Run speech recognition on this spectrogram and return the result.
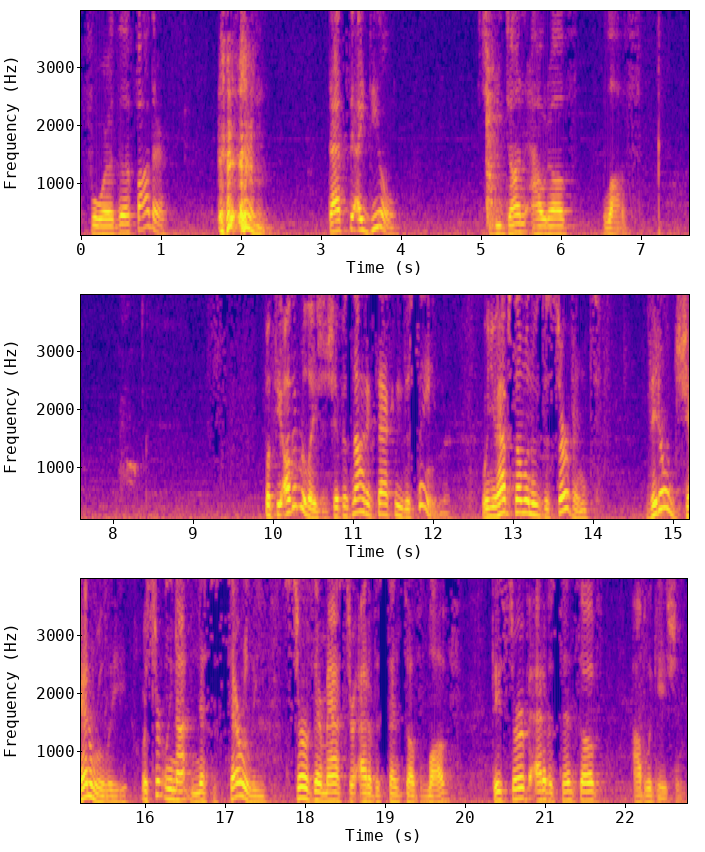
for the father. That's the ideal. It should be done out of love. But the other relationship is not exactly the same. When you have someone who's a servant, they don't generally, or certainly not necessarily, serve their master out of a sense of love. They serve out of a sense of obligation,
